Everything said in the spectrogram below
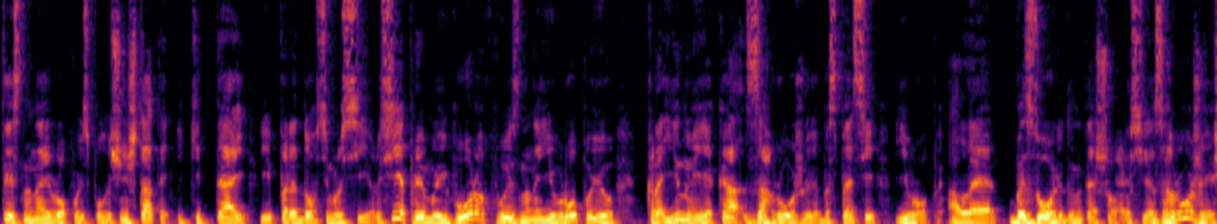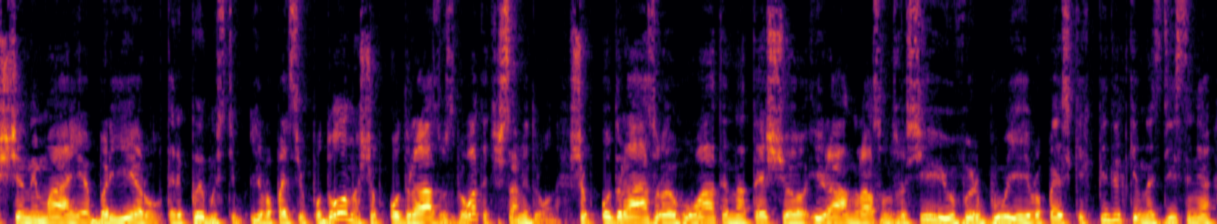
Тисне на Європу і Сполучені Штати, і Китай, і передовсім Росія. Росія прямий ворог, визнаний Європою країною, яка загрожує безпеці Європи. Але без огляду на те, що Росія загрожує, ще немає бар'єру терпимості європейців подолано, щоб одразу збивати ті ж самі дрони, щоб одразу реагувати на те, що Іран разом з Росією вербує європейських підлітків на здійснення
